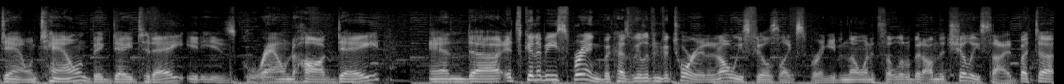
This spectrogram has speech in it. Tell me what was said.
downtown. Big day today. It is Groundhog Day. And uh, it's going to be spring because we live in Victoria and it always feels like spring, even though when it's a little bit on the chilly side. But uh,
